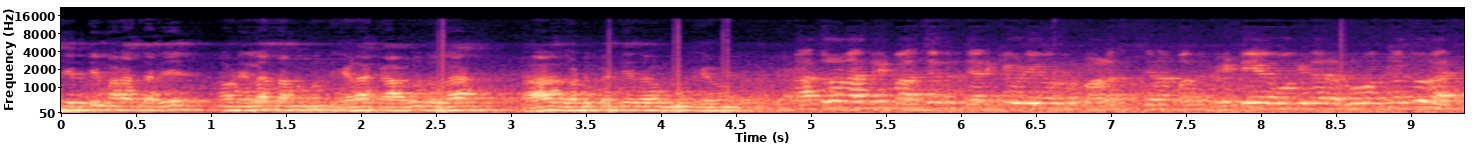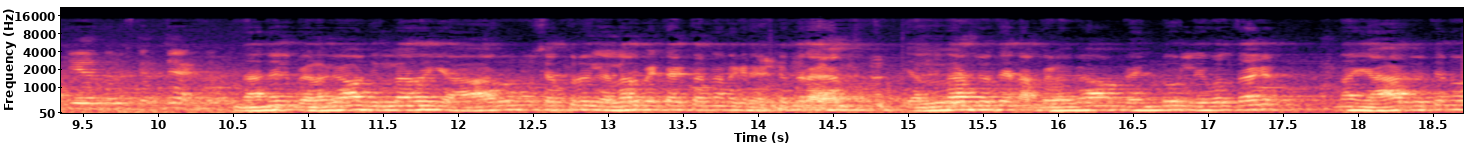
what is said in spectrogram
ಸೇಫ್ಟಿ ಮಾಡತ್ತಾರೆ ಅವನ್ನೆಲ್ಲ ತಮ್ಮ ಮುಂದೆ ಹೇಳೋಕ್ಕಾಗೋದಿಲ್ಲ ಭಾಳ ದೊಡ್ಡ ಕಥೆ ಇದಾವೆ ಮುಂದೆ ರಾತ್ರೋರಾತ್ರಿ ಬಾಲಚಂದ್ರ ಜಾರಕಿಹೊಳಿ ಅವರು ಬಹಳಷ್ಟು ಜನ ಬಂದು ಭೇಟಿಯಾಗಿ ಹೋಗಿದ್ದಾರೆ ಅನ್ನುವಂಥದ್ದು ರಾಜಕೀಯದಲ್ಲಿ ಚರ್ಚೆ ಆಗ್ತದೆ. ನನಗೆ ಬೆಳಗಾವಿ ಜಿಲ್ಲಾದಾಗ ಯಾರೂ ಶತ್ರು ಎಲ್ಲರೂ ಭೇಟಿ ಆಗ್ತಾರೆ ನನಗೆ. ಯಾಕಂದ್ರೆ ಎಲ್ಲರ ಜೊತೆ ನಾ ಬೆಳಗಾವಿ ಬೆಂಗಳೂರು ಲೆವೆಲ್ದಾಗ ನಾ ಯಾರ ಜೊತೆನೂ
